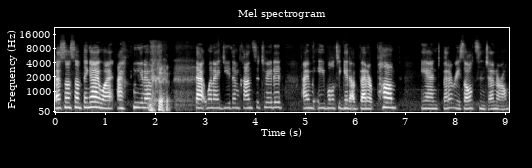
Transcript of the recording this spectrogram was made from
that's not something I want. I, you know, that when I do them concentrated, I'm able to get a better pump and better results in general.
